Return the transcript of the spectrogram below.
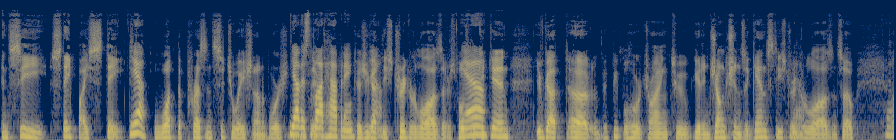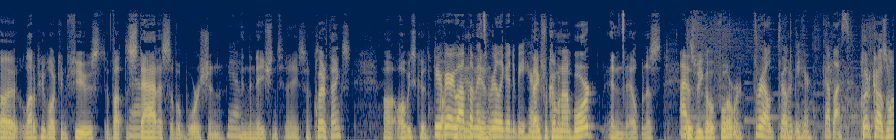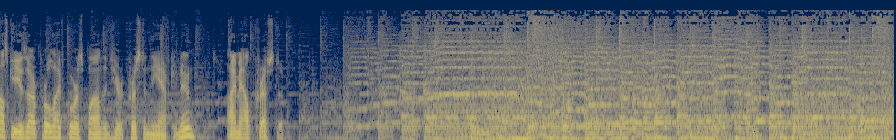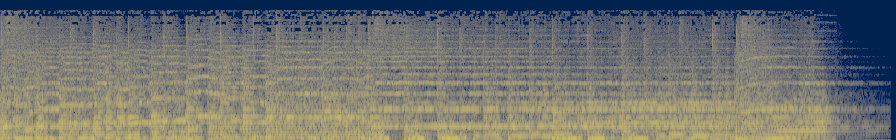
and see state by state yeah. what the present situation on abortion yeah there's there. a lot happening because you yeah. got these trigger laws that are supposed yeah. to kick in you've got uh, people who are trying to get injunctions against these trigger yeah. laws and so uh, a lot of people are confused about the status of abortion in the nation today so clare thanks uh, always good. You're very welcome. You. It's really good to be here. Thanks for coming on board and helping us I'm as we go forward. Thrilled, thrilled okay. to be here. God bless. Clare Kosmalski is our pro life correspondent here at Kresta in the afternoon. I'm Al Kresta.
